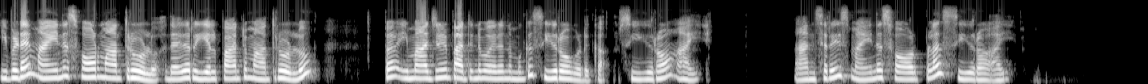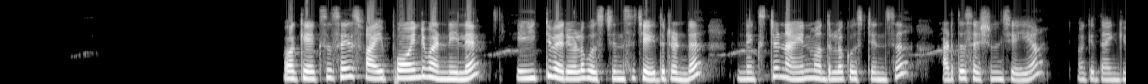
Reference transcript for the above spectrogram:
ഇവിടെ മൈനസ് ഫോർ മാത്രമേ ഉള്ളൂ. അതായത് റിയൽ പാർട്ട് മാത്രമേ ഉള്ളൂ. അപ്പോൾ ഇമാജിനറി പാർട്ടിന് പകരം നമുക്ക് സീറോ കൊടുക്കാം. Zero I answer is minus four plus zero I okay exercise five point വണ്ണിൽ എയ്റ്റ് വരെയുള്ള ക്വസ്റ്റ്യൻസ് ചെയ്തിട്ടുണ്ട്. നെക്സ്റ്റ് നയൻ മുതലുള്ള ക്വസ്റ്റ്യൻസ് അടുത്ത സെഷനിൽ ചെയ്യാം. ഓക്കെ താങ്ക്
